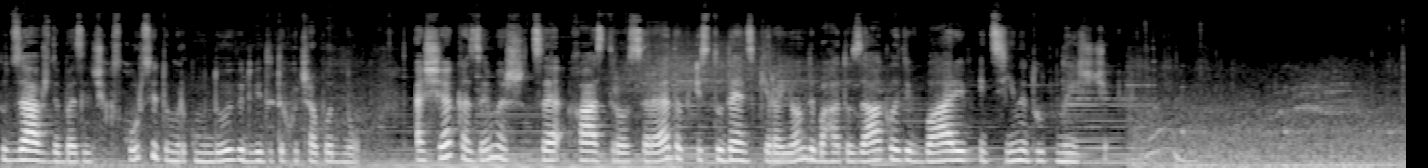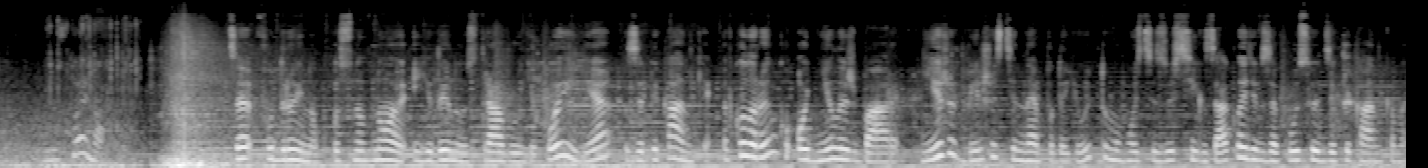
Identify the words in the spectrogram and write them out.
Тут завжди безліч екскурсій, тому рекомендую відвідати хоча б одну. А ще Казимиш це гастроосередок і студентський район, де багато закладів, барів і ціни тут нижчі. Це фудринок, основною і єдиною стравою якої є запіканки. Навколо ринку одні лиш бари. Їжу в більшості не подають, тому гості з усіх закладів закусують запіканками.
